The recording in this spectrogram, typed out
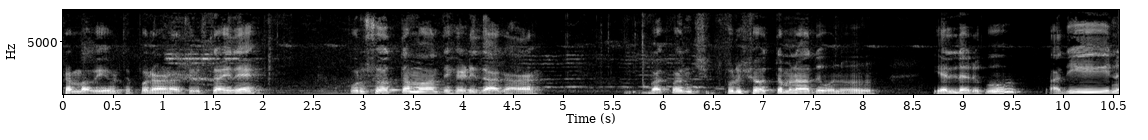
ಬ್ರಹ್ಮವೈವರ್ತ ಪುರಾಣ ತಿಳಿಸ್ತಾ ಇದೆ. ಪುರುಷೋತ್ತಮ ಅಂತ ಹೇಳಿದಾಗ ಭಗವನ್ ಪುರುಷೋತ್ತಮನಾದವನು ಎಲ್ಲರಿಗೂ ಅಧೀನ,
